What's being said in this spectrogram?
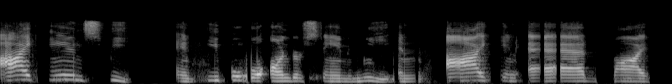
I can speak and people will understand me and I can add my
